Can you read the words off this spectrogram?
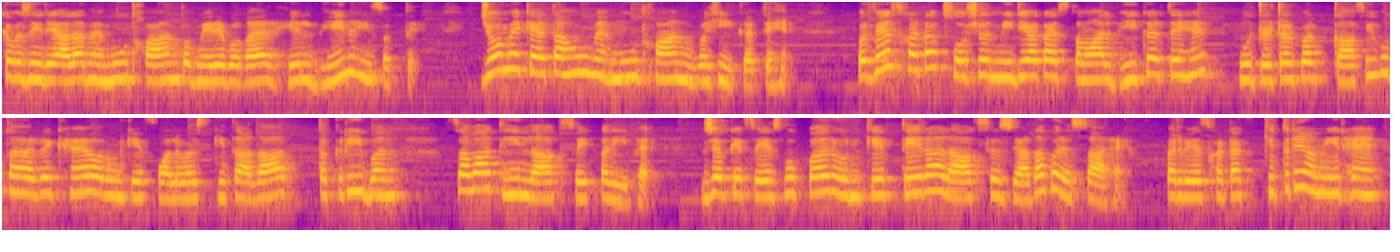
कि वज़ीर अला महमूद खान तो मेरे बगैर हिल भी नहीं सकते। जो मैं कहता हूँ, महमूद खान वही करते हैं। परवेज़ खटक सोशल मीडिया का इस्तेमाल भी करते हैं। वो ट्विटर पर काफ़ी मुतहरक हैं और उनके फॉलोअर्स की तादाद तकरीबन सवा तीन लाख से करीब है, जबकि फेसबुक पर उनके तेरह लाख से ज़्यादा परस्तार हैं। परवेज़ खटक कितने अमीर हैं?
